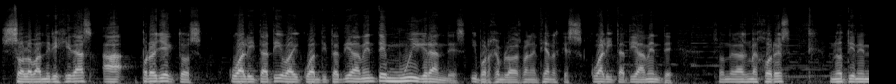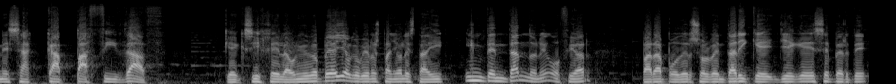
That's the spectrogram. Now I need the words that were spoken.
solo van dirigidas a proyectos cualitativa y cuantitativamente muy grandes. Y por ejemplo las valencianas, que es cualitativamente son de las mejores, no tienen esa capacidad que exige la Unión Europea y el gobierno español está ahí intentando negociar para poder solventar y que llegue ese PERTE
